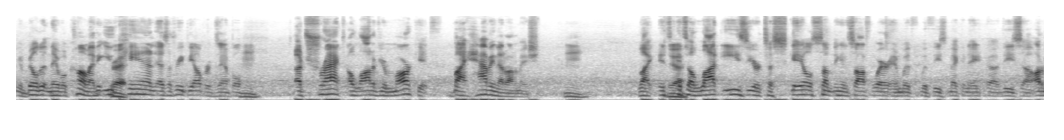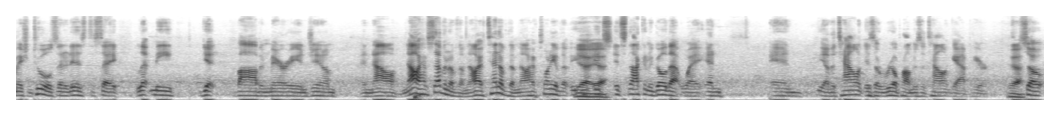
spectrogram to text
you know, build it and they will come. I think you Right. can, as a 3PL, for example, Mm. attract a lot of your market by having that automation. Mm. Like it's Yeah. it's a lot easier to scale something in software and with with these mechani- uh, these uh, automation tools than it is to say let me get Bob and Mary and Jim and now now I have seven of them now I have ten of them now I have twenty of them. Yeah, it's it's not going to go that way and and yeah the talent is a real problem. There's a talent gap here. Yeah. So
